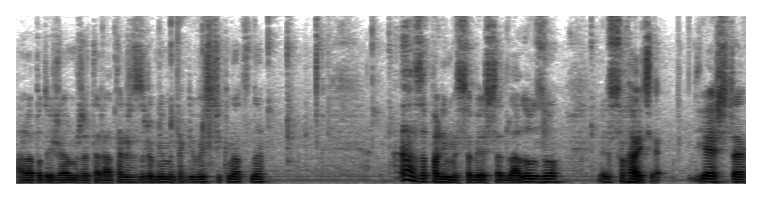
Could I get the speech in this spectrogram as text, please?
Ale podejrzewam, że teraz też zrobimy taki wyścig nocny. A zapalimy sobie jeszcze dla luzu. Słuchajcie, jeszcze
